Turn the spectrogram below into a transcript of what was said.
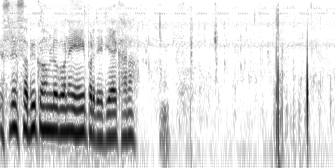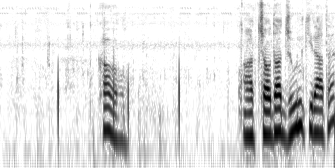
इसलिए सभी को हम लोगों ने यहीं पर दे दिया है खाना। खाओ बाबू। आज चौदह जून की रात है।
